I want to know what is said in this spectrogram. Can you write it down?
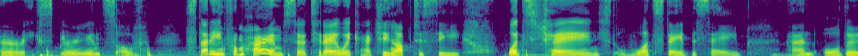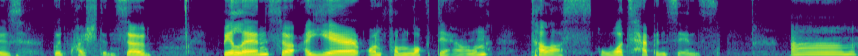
her experience of studying from home. So today we're catching up to see what's changed, what stayed the same, and all those good questions. So, Billen, so a year on from lockdown, tell us what's happened since. Um,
